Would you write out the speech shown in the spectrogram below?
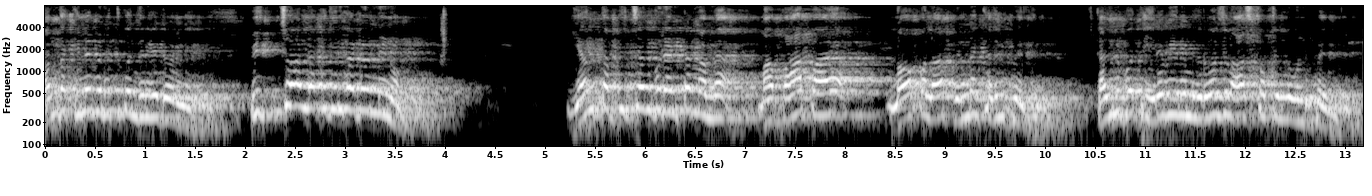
వంద కిలోమీటర్ ఎత్తుకొని తిరిగేటోడిని. పిచ్చోళ్ళకు లెక్క తిరిగేటోడిని నేను. ఎంత పిచ్చి అనుకుంటే మా మా పాప లోపల పిండం కదిలిపోయింది. కదిలిపోతే ఇరవై ఎనిమిది రోజులు హాస్పిటల్లో ఉండిపోయింది.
